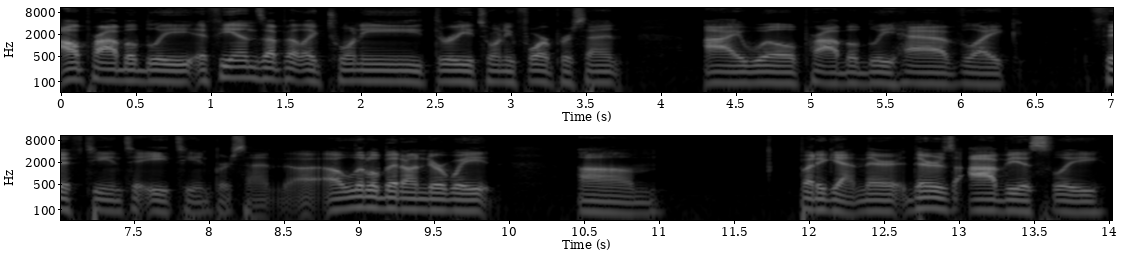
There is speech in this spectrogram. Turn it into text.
I'll probably if he ends up at like 23, 24 percent, I will probably have like 15 to 18 percent, uh, a little bit underweight. Um, but again, there there's obviously,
